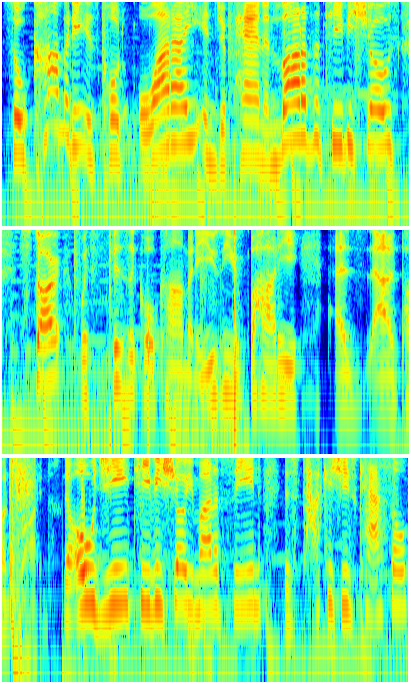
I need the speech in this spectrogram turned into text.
So comedy is called owarai in Japan and a lot of the TV shows start with physical comedy, using your body as a punchline. The OG TV show you might have seen is Takeshi's Castle,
